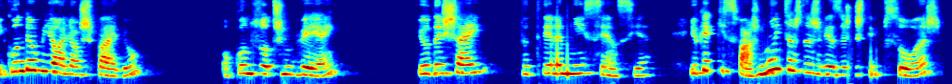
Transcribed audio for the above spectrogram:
e quando eu me olho ao espelho, ou quando os outros me veem, eu deixei de ter a minha essência. E o que é que isso faz? Muitas das vezes este tipo de pessoas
